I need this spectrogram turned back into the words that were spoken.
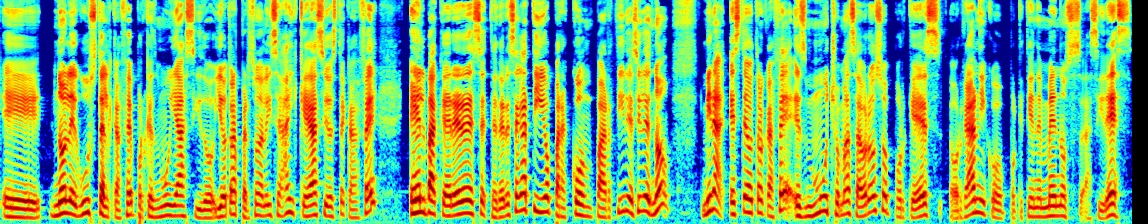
eh, no le gusta el café porque es muy ácido y otra persona le dice, ay, qué ácido este café, él va a querer ese, tener ese gatillo para compartir y decirles, no, mira, este otro café es mucho más sabroso porque es orgánico, porque tiene menos acidez.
